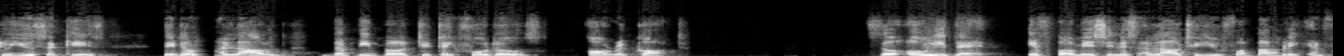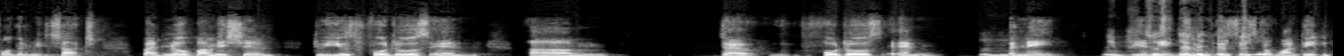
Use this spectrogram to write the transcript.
to use a case, they don't allow the people to take photos or record. So only the information is allowed to you for public and for the research, but no permission to use photos and um, the photos and Mhm. the name. Name. So name. So this is the one thing.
